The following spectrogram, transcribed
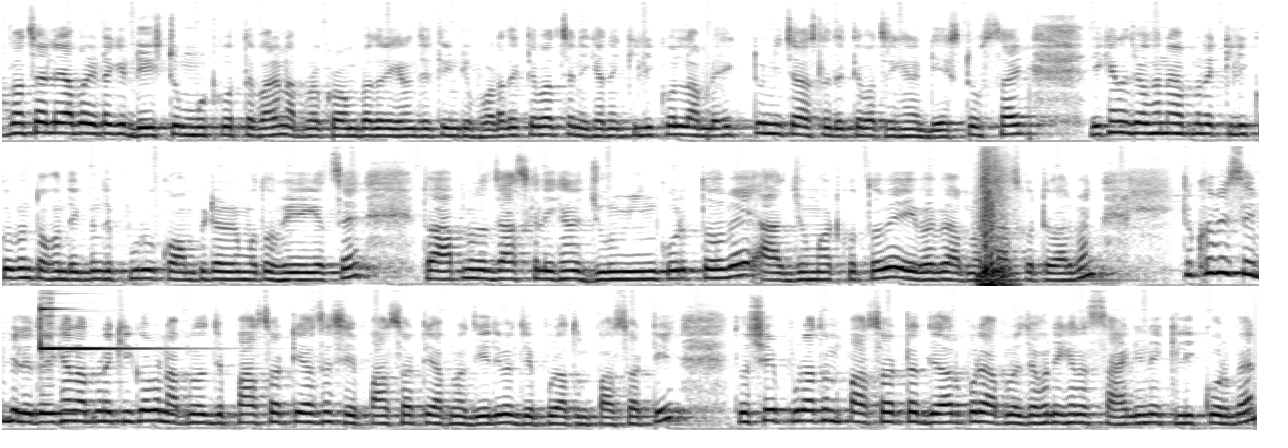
আপনার চাইলে আবার এটাকে ডেস্কটপ মুড করতে পারেন। আপনার ক্রম ব্রাউজার এখানে যে তিনটি ফটো দেখতে পাচ্ছেন, এখানে ক্লিক করলে আমরা একটু নিচে আসলে দেখতে পাচ্ছেন এখানে ডেস্কটপ সাইট এখানে যখন আপনারা ক্লিক করবেন, তখন দেখবেন যে পুরো কম্পিউটারের মতো হয়ে গেছে। তো আপনারা জাস্ট খালি এখানে জুম ইন করতে হবে। আর জুম আউট করতে হবে, এইভাবে আপনারা কাজ করতে পারবেন। তো খুবই সিম্পলি তো এখানে আপনারা কী করবেন? আপনার যে পাসওয়ার্ডটি আছে, সেই পাসওয়ার্ডটি আপনারা দিয়ে দেবেন, যে পুরাতন পাসওয়ার্ডটি তো সেই পুরাতন পাসওয়ার্ডটা দেওয়ার পরে আপনারা যখন এখানে সাইন ইনে ক্লিক করবেন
